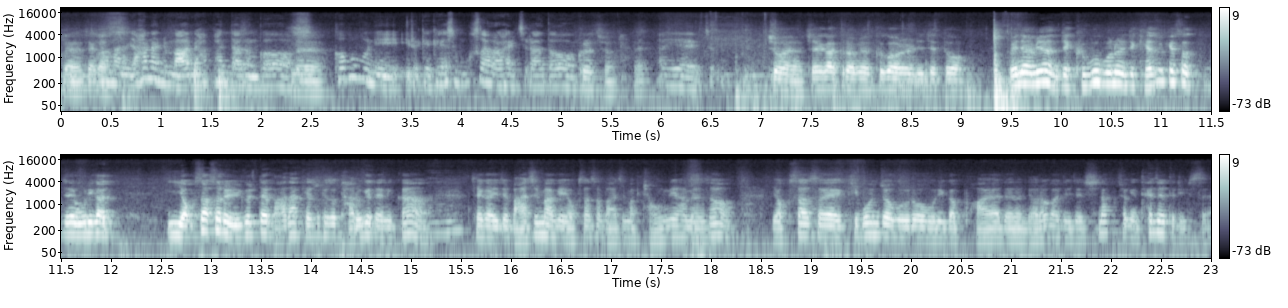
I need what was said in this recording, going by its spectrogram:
네, 제가 하나님, 하나님 마음에 합한다는 거그 네 부분이 이렇게 계속 묵상을 할지라도 그렇죠. 네. 아, 예, 좀 좋아요. 제가 그러면 그걸 이제 또 왜냐하면 이제 그 부분은 이제 계속해서 이제 우리가 이 역사서를 읽을 때마다 계속해서 다루게 되니까 제가 이제 마지막에 역사서 마지막 정리하면서 역사서에 기본적으로 우리가 봐야 되는 여러 가지 이제 신학적인 태제들이 있어요.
